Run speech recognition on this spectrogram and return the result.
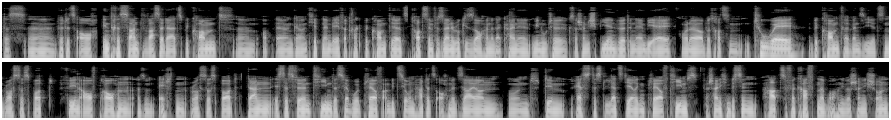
Das äh, wird jetzt auch interessant, was er da jetzt bekommt, ähm, ob er einen garantierten NBA-Vertrag bekommt jetzt. Trotzdem für seine Rookies auch, wenn er da keine Minute höchstwahrscheinlich spielen wird in der NBA oder ob er trotzdem ein Two-Way bekommt, weil wenn sie jetzt einen Roster-Spot für ihn aufbrauchen, also einen echten Roster-Spot, dann ist das für ein Team, das ja wohl Playoff-Ambitionen hat, jetzt auch mit Zion und dem Rest des letztjährigen Playoff-Teams wahrscheinlich ein bisschen hart zu verkraften. Da brauchen die wahrscheinlich schon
